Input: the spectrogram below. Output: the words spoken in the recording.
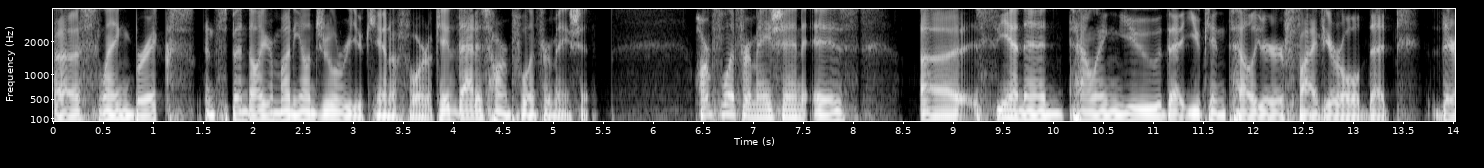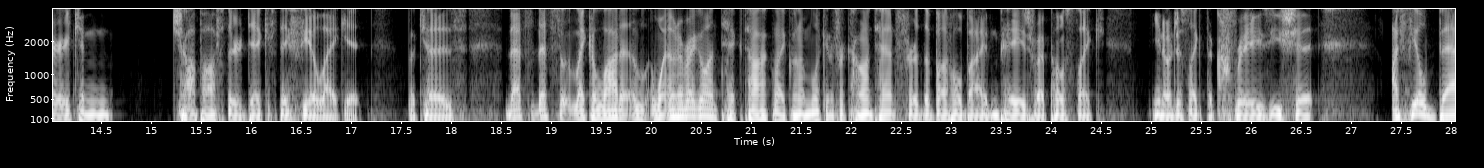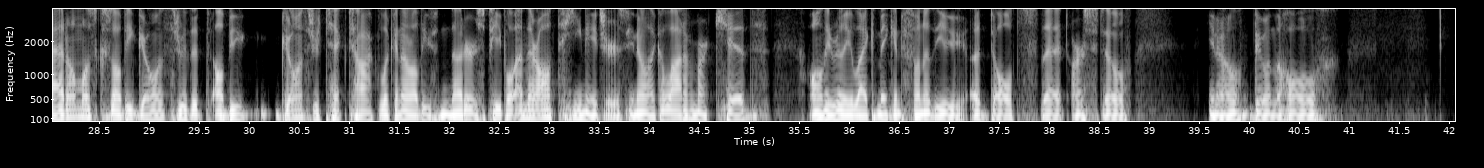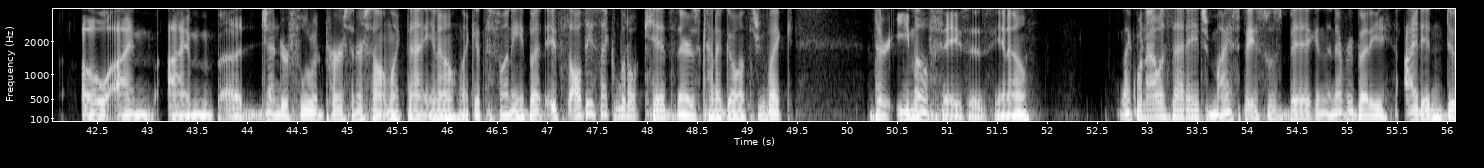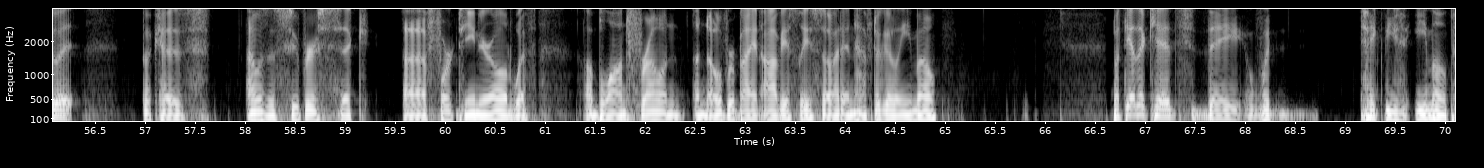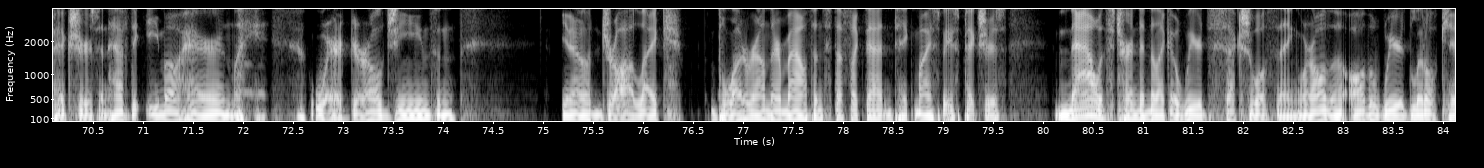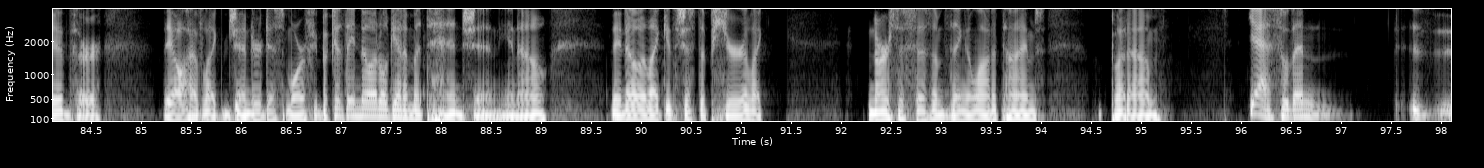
uh, slang bricks, and spend all your money on jewelry you can't afford, okay? That is harmful information. Harmful information is uh, CNN telling you that you can tell your five year old that they can chop off their dick if they feel like it because that's that's like a lot of whenever I go on TikTok, like when I'm looking for content for the Butthole Biden page where I post like you know just like the crazy shit. I feel bad almost because I'll be going through the I'll be going through TikTok looking at all these nutters people and they're all teenagers. You know, like a lot of them are kids. Only really like making fun of the adults that are still, you know, doing the whole oh i'm i'm a gender fluid person or something like that you know? Like it's funny but it's all these like little kids they're just kind of going through like their emo phases you know? Like when i was that age myspace was big and then everybody i didn't do it because i was a super sick 14 uh, year old with a blonde fro and an overbite obviously so i didn't have to go emo but the other kids, they would take these emo pictures and have the emo hair and like wear girl jeans and you know draw like blood around their mouth and stuff like that and take MySpace pictures. Now it's turned into like a weird sexual thing where all the all the weird little kids are they all have like gender dysmorphia because they know it'll get them attention, you know. They know like it's just a pure like narcissism thing a lot of times. But um yeah, so then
